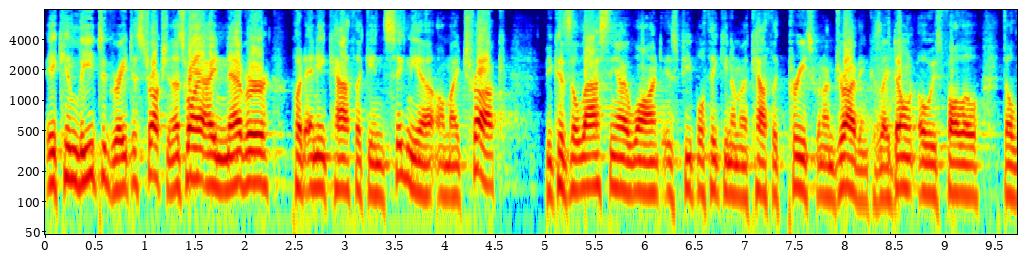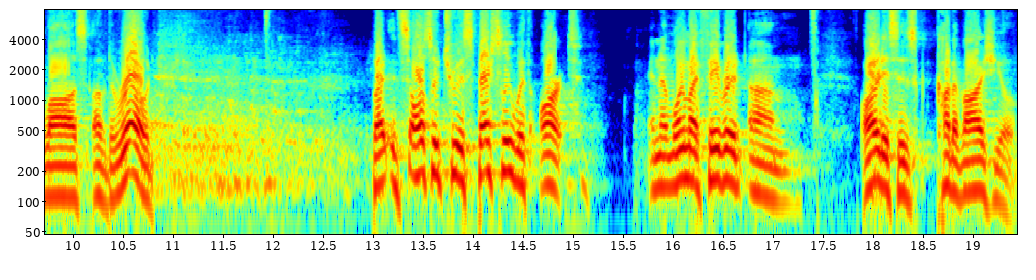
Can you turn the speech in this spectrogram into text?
It can lead to great destruction. That's why I never put any Catholic insignia on my truck because the last thing I want is people thinking I'm a Catholic priest when I'm driving because I don't always follow the laws of the road. but it's also true, especially with art. And one of my favorite um, artists is Caravaggio.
